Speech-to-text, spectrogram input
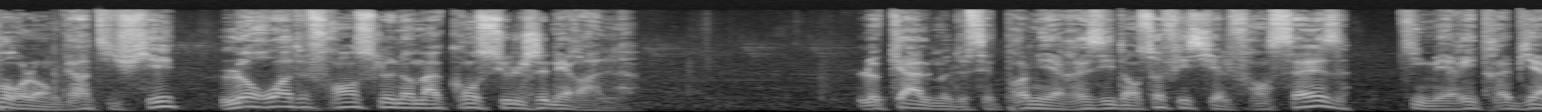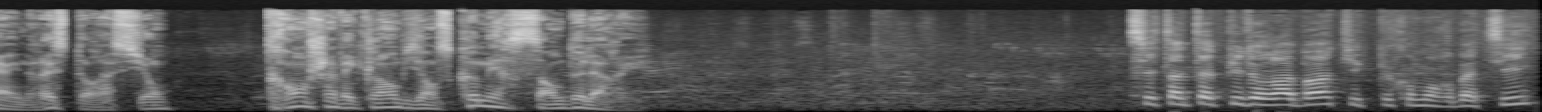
Pour l'en gratifier, le roi de France le nomma consul général. Le calme de cette première résidence officielle française, qui mériterait bien une restauration, tranche avec l'ambiance commerçante de la rue. C'est un tapis de rabat, type peu comme on rebâtit.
